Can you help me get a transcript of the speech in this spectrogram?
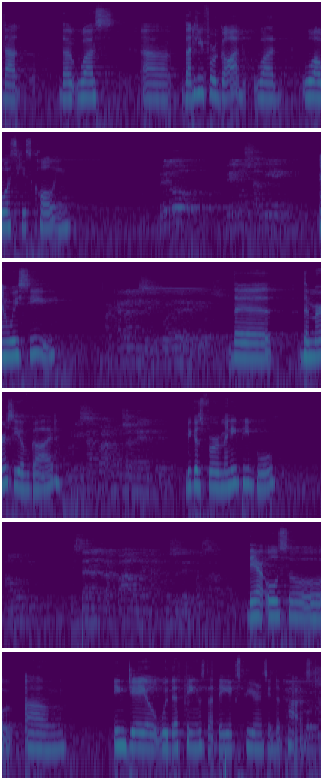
that, that was, uh, that he forgot what, what was his calling. And we see the, the mercy of God. Because for many people, they are also um, in jail with the things that they experienced in the past,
